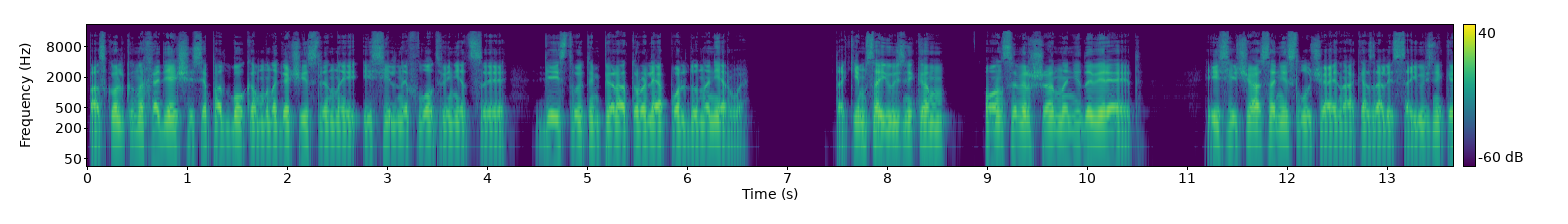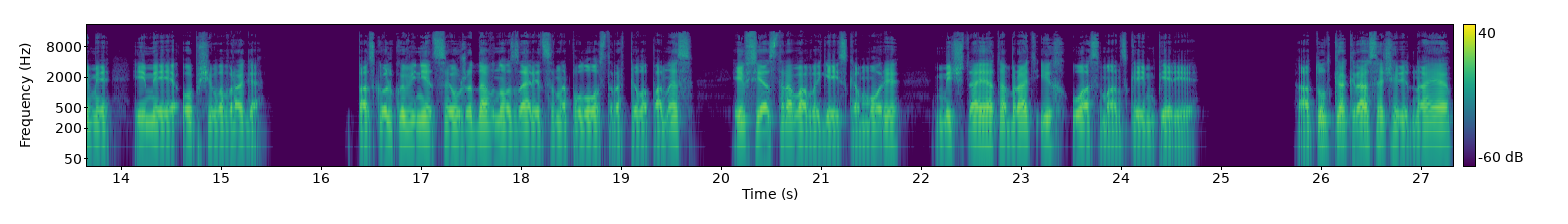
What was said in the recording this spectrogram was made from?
Поскольку находящийся под боком многочисленный и сильный флот Венеции действует императору Леопольду на нервы. Таким союзникам он совершенно не доверяет, и сейчас они случайно оказались союзниками, имея общего врага. Поскольку Венеция уже давно зарится на полуостров Пелопоннес и все острова в Эгейском море, мечтая отобрать их у Османской империи. А тут как раз очередная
